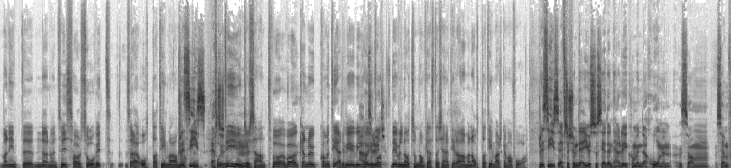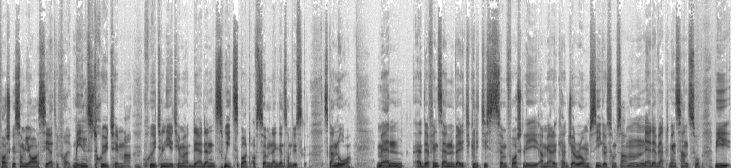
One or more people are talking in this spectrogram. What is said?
man inte nödvändigtvis har sovit sådär åtta timmar om Precis. natten. Och det är ju mm. intressant. Vad, vad, kan du kommentera det? Vi, vi har ju fått, det är väl något som de flesta känner till, ja, men åtta timmar ska man få. Precis, eftersom det är just så den här rekommendationen som sömnforskare som jag ser till folk, minst sju timmar, sju till nio timmar, det är den sweet spot av sömnlängden som du ska, ska nå. Men eh, det finns en väldigt kritisk sömnforskare i Amerika, Jerome Siegel, som sa, mm, är det verkligen sant så? Vi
